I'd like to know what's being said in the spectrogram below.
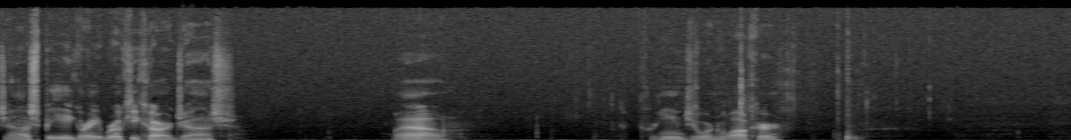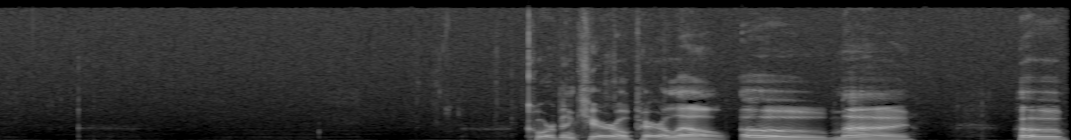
Josh B. Great rookie card, Josh. Wow. Green Jordan Walker. Corbin Carroll parallel. Oh my. Ho.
